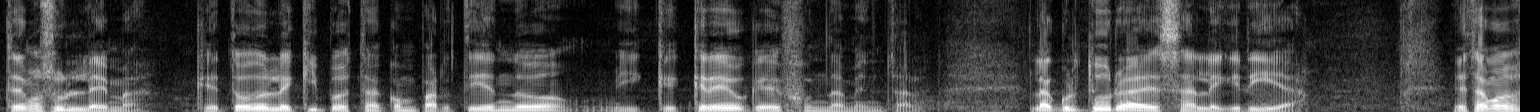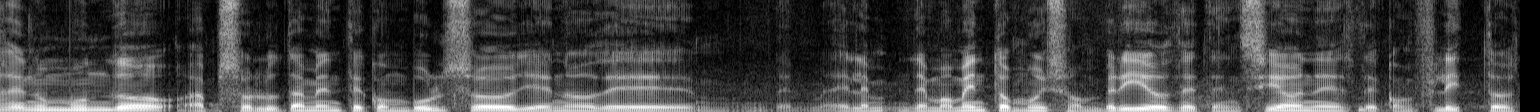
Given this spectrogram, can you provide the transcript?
tenemos un lema que todo el equipo está compartiendo y que creo que es fundamental. La cultura es alegría. Estamos en un mundo absolutamente convulso, lleno de, de momentos muy sombríos, de tensiones, de conflictos.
